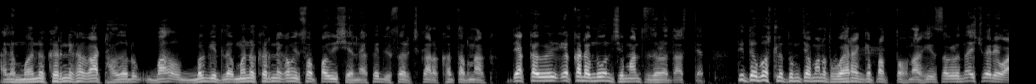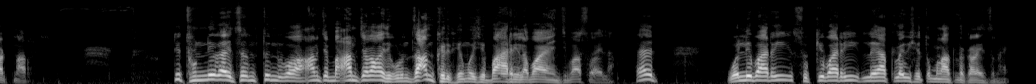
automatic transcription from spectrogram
आयला मन करणे का गाठा जर बा बघितलं मन करणे का म्हणजे सोपा विषय नाही कधी सर्च करा खतरनाक. एका वेळी एखाद्या दोनशे माणसं जळत असतात. तिथं बसलं तुमच्या मनात वैराग्य प्राप्त होणार हे सगळं नैश्वर्य वाटणार. तिथून निघायचं आणि तुम्ही बा आमच्या बा- आमच्या बागा इकडून जामखेड फेमस आहे बारीला बायांची बसवायला. हे वल्ली बारी सुकी बारी लय आतला विषय तुम्हाला आतलं कळायचं नाही.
